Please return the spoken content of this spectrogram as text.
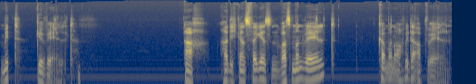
mitgewählt. Ach, hatte ich ganz vergessen. Was man wählt, kann man auch wieder abwählen.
